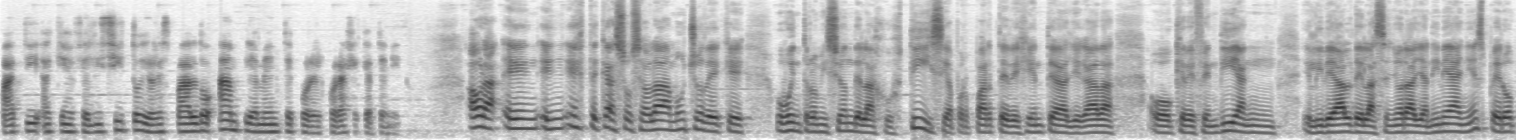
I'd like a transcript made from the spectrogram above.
Patti, a quien felicito y respaldo ampliamente por el coraje que ha tenido. Ahora, en, este caso se hablaba mucho de que hubo intromisión de la justicia por parte de gente allegada o que defendían el ideal de la señora Yanine Áñez, pero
